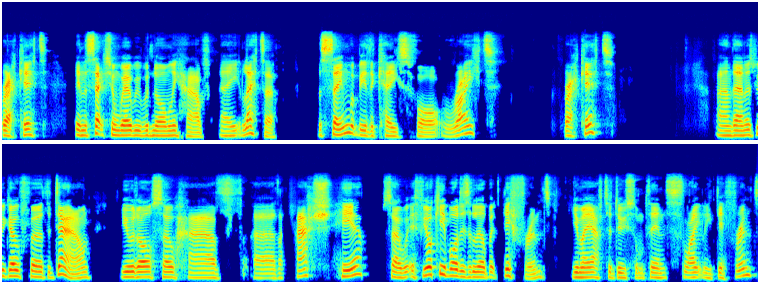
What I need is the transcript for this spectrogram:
bracket in the section where we would normally have a letter. The same would be the case for right bracket. And then as we go further down, you would also have uh, the hash here. So if your keyboard is a little bit different, you may have to do something slightly different.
